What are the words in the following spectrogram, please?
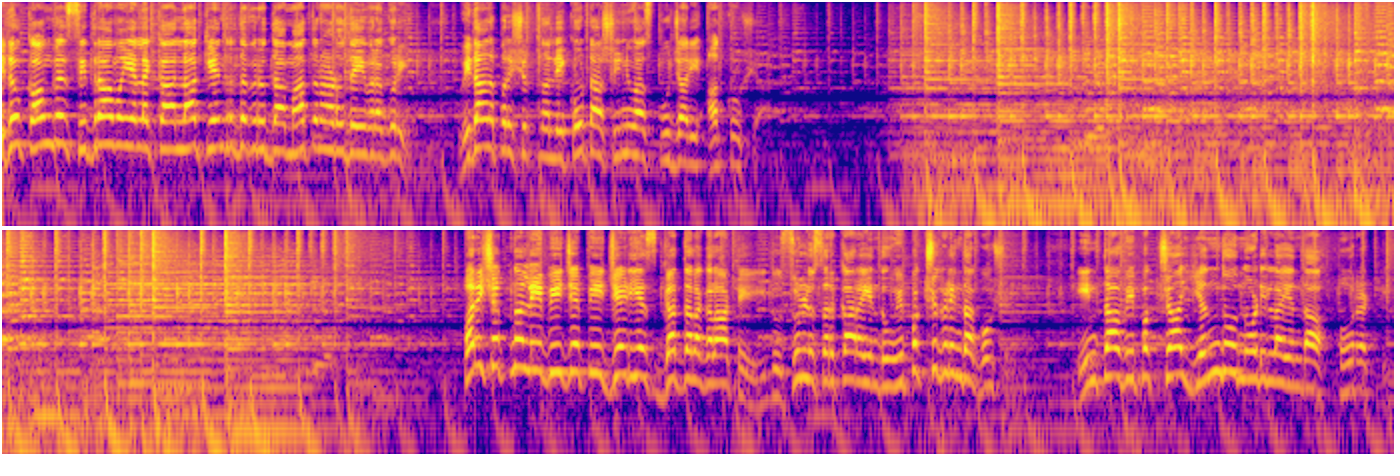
ಇದು ಕಾಂಗ್ರೆಸ್ ಸಿದ್ದರಾಮಯ್ಯ ಲೆಕ್ಕ ಅಲ್ಲ, ಕೇಂದ್ರದ ವಿರುದ್ಧ ಮಾತನಾಡುವುದೇ ಇವರ ಗುರಿ. ವಿಧಾನ ಪರಿಷತ್ನಲ್ಲಿ ಕೋಟಾ ಶ್ರೀನಿವಾಸ್ ಪೂಜಾರಿ ಆಕ್ರೋಶ. ಪರಿಷತ್ನಲ್ಲಿ ಬಿಜೆಪಿ, ಜೆಡಿಎಸ್ ಗದ್ದಲ ಗಲಾಟೆ. ಇದು ಸುಳ್ಳು ಸರ್ಕಾರ ಎಂದು ವಿಪಕ್ಷಗಳಿಂದ ಘೋಷಣೆ. ಇಂಥ ವಿಪಕ್ಷ ಎಂದೂ ನೋಡಿಲ್ಲ ಎಂದ ಹೋರಟ್ಟಿ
